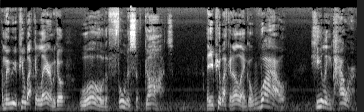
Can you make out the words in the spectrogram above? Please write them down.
And maybe we peel back a layer and we go, whoa, the fullness of God. And you peel back another layer and go, wow, healing power.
